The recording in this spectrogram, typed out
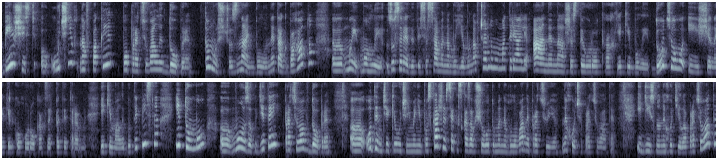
Більшість учнів, навпаки, попрацювали добре. Тому що знань було не так багато, е, ми могли зосередитися саме на моєму навчальному матеріалі, а не на шести уроках, які були до цього, і ще на кількох уроках з репетиторами, які мали бути після. І тому е, мозок дітей працював добре. Е, Один тільки учень мені поскаржився, сказав, що от у мене голова не працює, не хоче працювати. І дійсно не хотіла працювати.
